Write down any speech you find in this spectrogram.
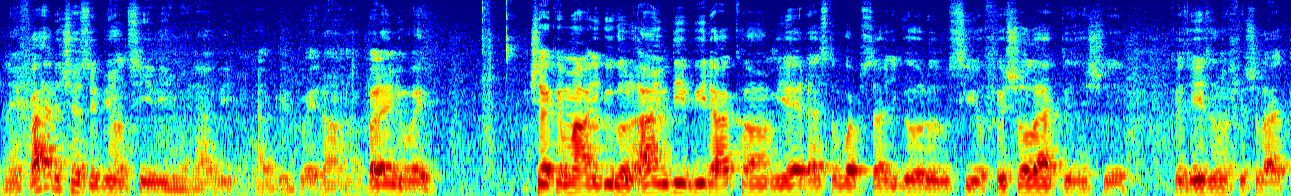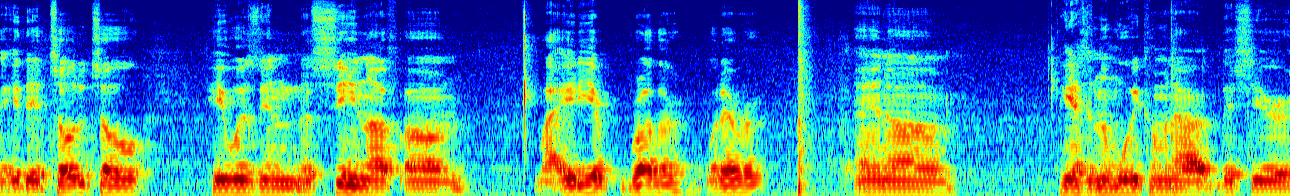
And if I had a chance to be on TV, man, that'd be, that'd be a great honor. But anyway, check him out. You can go to imdb.com. Yeah, that's the website you go to to see official actors and shit. Because he's an official actor. He did Toe to Toe. He was in a scene of um, My 80th Brother, whatever. And um, he has a new movie coming out this year,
